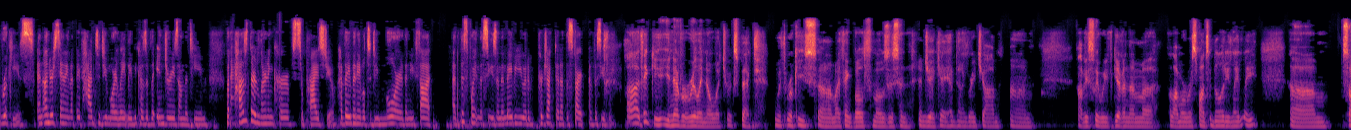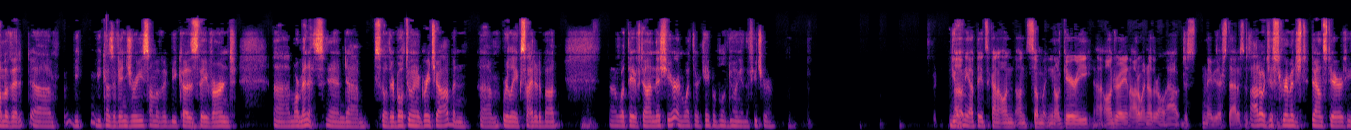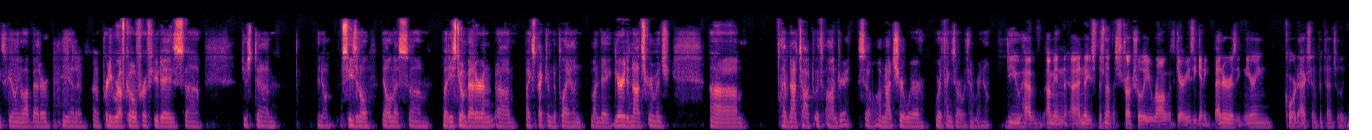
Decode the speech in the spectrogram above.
rookies and understanding that they've had to do more lately because of the injuries on the team. But has their learning curve surprised you? Have they been able to do more than you thought at this point in the season than maybe you would have projected at the start of the season? Uh, I think you, you never really know what to expect with rookies. Um, I think both Moses and, and JK have done a great job. Um, obviously, we've given them uh, a lot more responsibility lately. Um, some of it uh, be, because of injury, some of it because they've earned uh, more minutes. And um, so they're both doing a great job and um, really excited about uh, what they've done this year and what they're capable of doing in the future. Do you have uh, any updates kind of on on some, you know, Gary, uh, Andre, and Otto? I know they're all out. Just maybe their statuses. Otto just scrimmaged downstairs. He's feeling a lot better. He had a, a pretty rough go for a few days. Uh, just um, you know, seasonal illness, um, but he's doing better, and um, I expect him to play on Monday. Gary did not scrimmage. Um, I have not talked with Andre, so I'm not sure where where things are with him right now do you have? I mean, I know you, there's nothing structurally wrong with Gary. Is he getting better? Is he nearing court action potentially?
